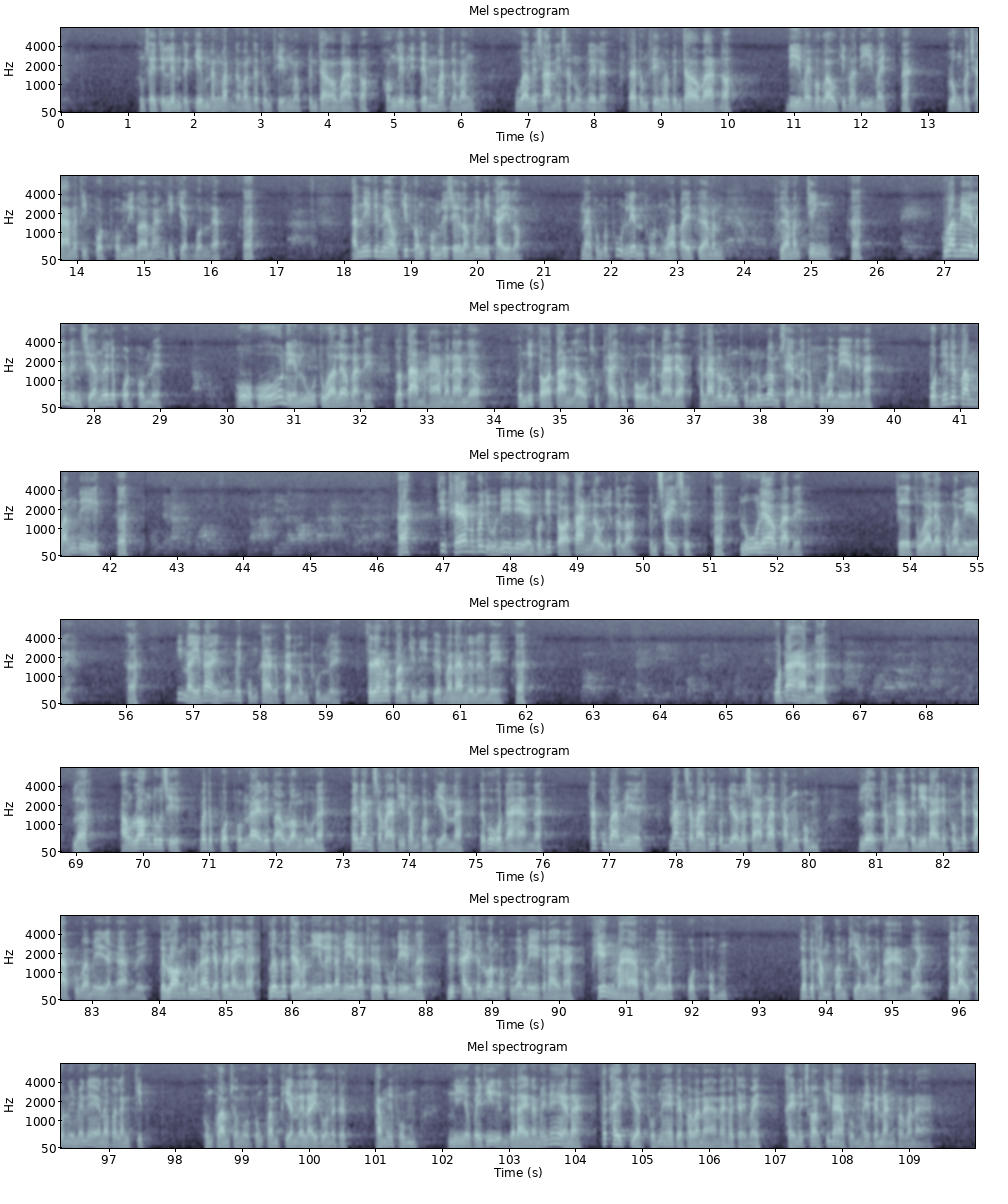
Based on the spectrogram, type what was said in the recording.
สงสัยจะเล่นแต่เกมทั้งวัดแต่บ้างถ้าธงเทงมาเป็นเจ้าอาวาสเนาะของเล่นนี่เต็มวัดแต่บ้างครูบาไปสารนี่สนุกเลยแหละ ถ้าธงเทงมาเป็นเจ้าอาวาสเนาะดีไหมพวกเราคิดว่าดีไหมนะ ลงประชามติปลดผมดีกว่ามั้งขี้เกียจบ่นแล้วฮะอันนี้คือแนวคิดของผมเฉยๆหรอกไม่มีใครหรอก นะ ผมก็พูดเล่นพูดหัวไปเผื่อมันเผื่อมันจริงฮะกูว่าเมย์แล้วหนึ่งเสียงแล้วจะปลดผมเนี่ยโอ้โหเนี่ยรู้ตัวแล้วบัดเดยเราตามหามานานแล้ว คนที่ต่อต้านเราสุดท้ายก็โผล่ขึ้นมาแล้ว ขนาดเราลงทุนร่วมๆแสนนะกับครูบาเมย์เนี่ยนะปลดนี้ด้วยความหวังดีฮะ ฮะที่แท้มันก็อยู่นี่นี่เองคนที่ต่อต้านเราอยู่ตลอด เป็นไส้ศึกฮะรู้แล้วบาดเนี่ยเจอตัวแล้วครูบาเมเนี่ยฮะที่ไหนได้โอ้ไม่คุ้มค่ากับการลงทุนเลย แสดงว่าความคิดนี้เกิดมานานแล้วเหรอเมฮะอดอาหารเหรอเหรอเอาลองดูสิว่าจะปลดผมได้หรือเปล่าลองดูนะ ให้นั่งสมาธิทำความเพียรนนะแล้วก็อดอาหารนะ ถ้าครูบาเมนั่งสมาธิคนเดียวแล้วสามารถทำให้ผมเลิกทำงานตัวนี้ได้เนี่ยผมจะกราบครูบาเมอย่างงามเลย ไปลองดูนะอย่าไปไหนนะ เริ่มตั้งแต่วันนี้เลยนะเมนะ เธอพูดเองนะ หรือใครจะร่วมกับครูบาเมก็ได้นะ เพ่งมาหาผมเลยว่าปลดผม แล้วไปทำความเพียรแล้วอดอาหารด้วยหลายๆคนนี่ไม่แน่นะ พลังจิตของความสงบของความเพียรหลาย ๆ ดวงอาจจะทำให้ผมหนีออกไปที่อื่นก็ได้นะ ไม่แน่นะ ถ้าใครเกลียดผมนี่ให้ไปภาวนานะเข้าใจไหมใครไม่ชอบขี้หน้าผมให้ไปนั่งภาวนา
